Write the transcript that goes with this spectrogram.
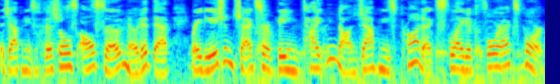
The Japanese officials also noted that radiation checks are being tightened on Japanese products slated for export.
